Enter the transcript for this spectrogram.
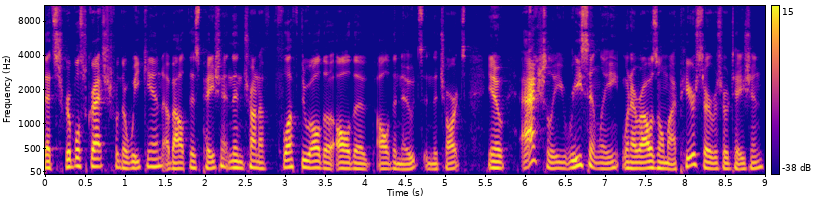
that scribble scratched from the weekend about this patient and then trying to fluff through all the all the all the notes and the charts. You know, actually recently whenever I was on my peer service rotation,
